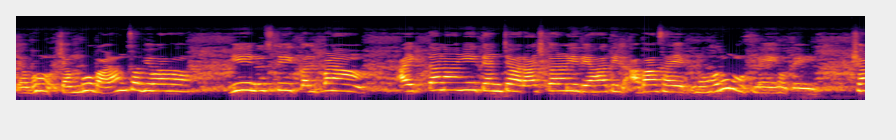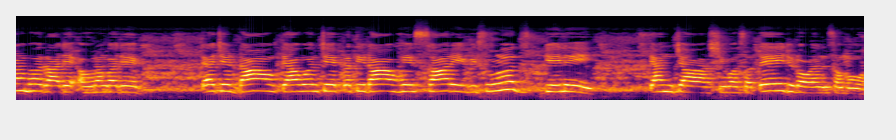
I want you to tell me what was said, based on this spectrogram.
शंभू शंभू बाळांचा विवाह ही नुसती कल्पना ऐकतानाही त्यांच्या राजकारणी देहातील आबासाहेब मोहरून उठले होते. क्षणभर राजे औरंगजेब त्याचे डाव त्यावरचे प्रतिडाव हे सारे विसरूनच गेले. त्यांच्या शिवसतेज डोळ्यांसमोर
